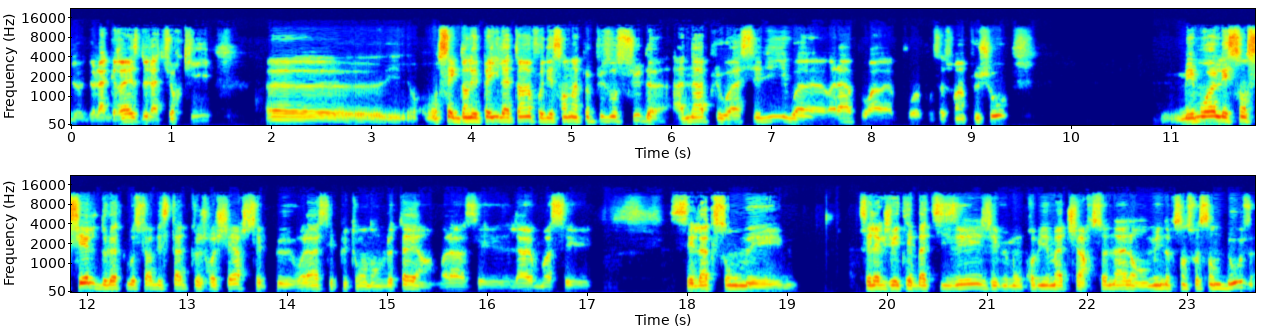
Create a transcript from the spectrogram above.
de la Grèce, de la Turquie. Euh, on sait que dans les pays latins, il faut descendre un peu plus au sud, à Naples ou à Séville, ou voilà, pour, pour, que ça soit un peu chaud. Mais moi, l'essentiel de l'atmosphère des stades que je recherche, c'est voilà, c'est plutôt en Angleterre. hein. Voilà, là, moi, c'est là que sont mes, c'est là que j'ai été baptisé. J'ai vu mon premier match à Arsenal en 1972.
